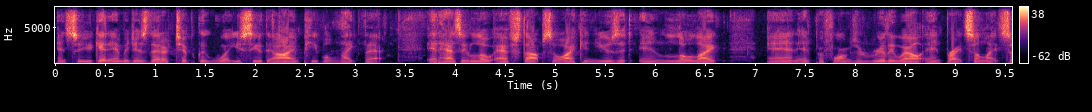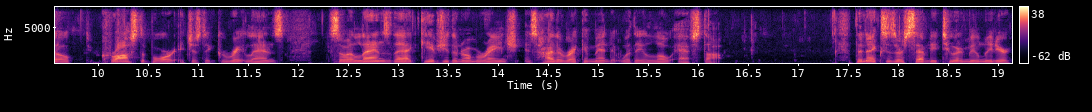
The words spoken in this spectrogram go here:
And so you get images that are typically what you see with the eye and people like that. It has a low f-stop so I can use it in low light and it performs really well in bright sunlight. So across the board, it's just a great lens. So a lens that gives you the normal range is highly recommended with a low f-stop. The next is our 7200 millimeter.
